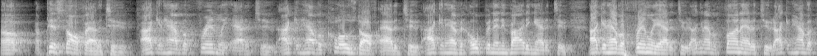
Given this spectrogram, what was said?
a, a, pissed off attitude. I can have a friendly attitude. I can have a closed off attitude. I can have an open and inviting attitude. I can have a friendly attitude. I can have a fun attitude. I can have a,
